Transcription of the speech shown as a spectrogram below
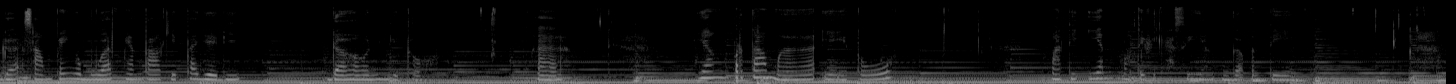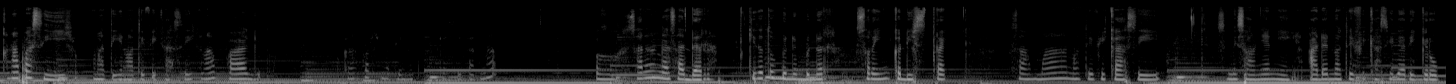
gak sampai ngebuat mental kita jadi down gitu. Nah yang pertama yaitu matiin notifikasi yang enggak penting. Kenapa sih matiin notifikasi? Kenapa gitu? Kenapa harus matiin notifikasi? Karena uh, sadar nggak sadar kita tuh bener-bener sering ke distract sama notifikasi. Semisalnya nih ada notifikasi dari grup.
